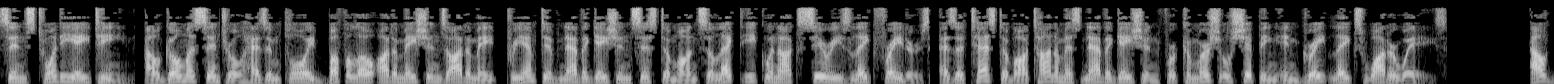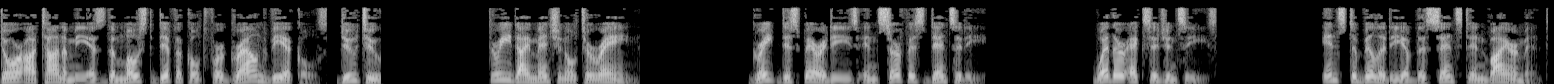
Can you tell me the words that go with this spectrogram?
Since 2018, Algoma Central has employed Buffalo Automation's Automate preemptive navigation system on select Equinox Series lake freighters, as a test of autonomous navigation for commercial shipping in Great Lakes waterways. Outdoor autonomy is the most difficult for ground vehicles, due to three-dimensional terrain, great disparities in surface density, weather exigencies, Instability of the sensed environment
